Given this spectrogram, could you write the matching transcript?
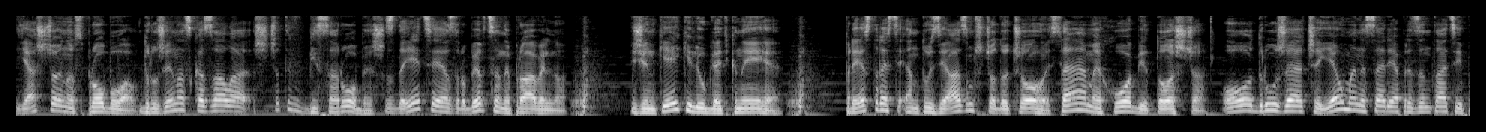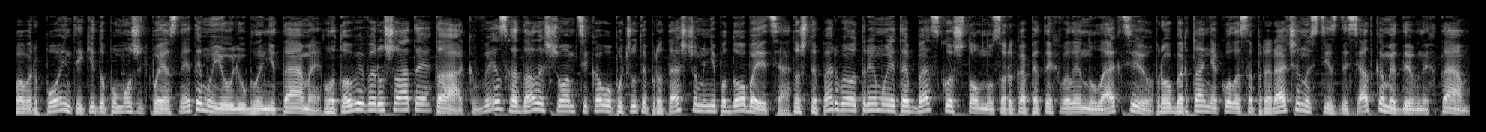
Я щойно спробував. Дружина сказала, що ти в біса робиш. Здається, я зробив це неправильно. Жінки, які люблять книги. Пристрасть, ентузіазм щодо чогось, теми, хобі тощо. О, друже, чи є у мене серія презентацій PowerPoint, які допоможуть пояснити мої улюблені теми? Готові вирушати? Так, ви згадали, що вам цікаво почути про те, що мені подобається. Тож тепер ви отримуєте безкоштовну 45-хвилинну лекцію про обертання колеса приреченості з десятками дивних тем.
